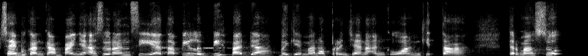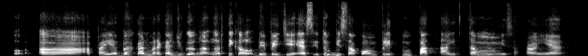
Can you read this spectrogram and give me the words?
Saya bukan kampanye asuransi ya, tapi lebih pada bagaimana perencanaan keuangan kita. Termasuk uh, apa ya, bahkan mereka juga nggak ngerti kalau BPJS itu bisa komplit empat item misalnya.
